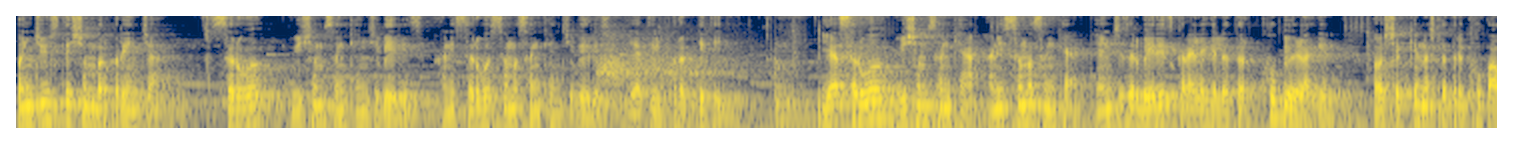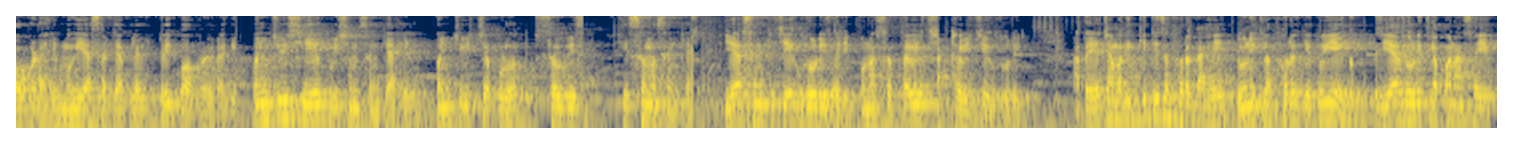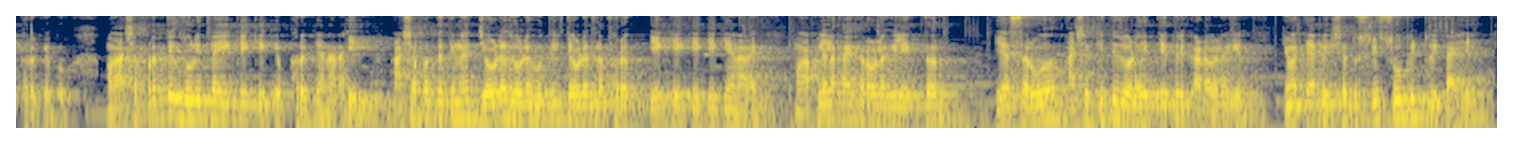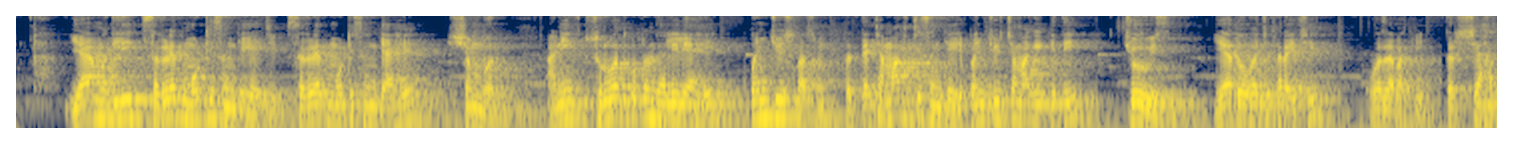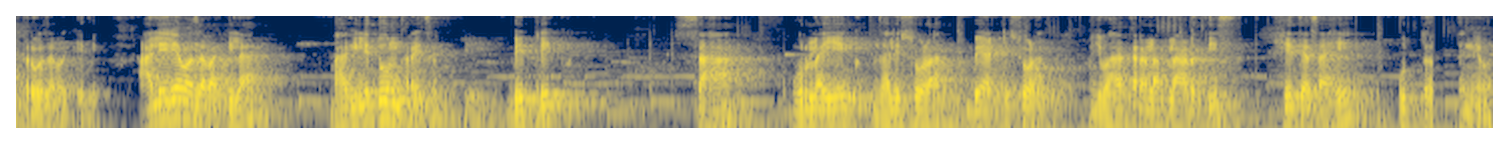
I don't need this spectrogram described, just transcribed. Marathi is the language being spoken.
पंचवीस ते शंभरपर्यंतच्या सर्व विषम संख्यांची बेरीज आणि सर्व समसंख्यांची बेरीज यातील फरक किती? या सर्व विषम संख्या आणि समसंख्या यांची जर बेरीज करायला गेलं तर खूप वेळ लागेल. अशक्य नसलं तरी खूप अवघड आहे. मग यासाठी आपल्याला ट्रिक वापरावी लागेल. पंचवीस ही एक विषम संख्या आहे. पंचवीसच्या पुढं सव्वीस ही समसंख्या या संख्येची एक जोडी झाली पुन्हा सत्तावीस अठ्ठावीसची एक जोडी. आता याच्यामध्ये कितीचा फरक आहे? दोन्हीतला फरक येतो एक. या जोडीतला पण असा एक फरक येतो. मग अशा प्रत्येक जोडीतला एक एक एक एक फरक येणार आहे. अशा पद्धतीनं जेवढ्या जोड्या होतील तेवढ्यातला फरक एक एक एक एक येणार आहे. मग आपल्याला काय करावं लागेल एकतर? या सर्व अशा किती जोड्या आहेत ते तरी काढावे लागेल. किंवा त्यापेक्षा दुसरी सोपी ट्रिक आहे. यामधली सगळ्यात मोठी संख्या घ्यायची. सगळ्यात मोठी संख्या आहे शंभर. आणि सुरुवात कुठून झालेली आहे? पंचवीसपासून तर त्याच्या मागची संख्या आहे. पंचवीसच्या मागे किती? चोवीस. या दोघाची करायची वजाबाकी. तर शहात्तर वजाबाकी येते. आलेल्या वजाबाकीला भागिले दोन करायचं. बेत्रिक सहा उरला एक झाले सोळा बेआठी सोळा. म्हणजे भागाकाराला आपला अडतीस. हे त्याचं आहे उत्तर. धन्यवाद.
